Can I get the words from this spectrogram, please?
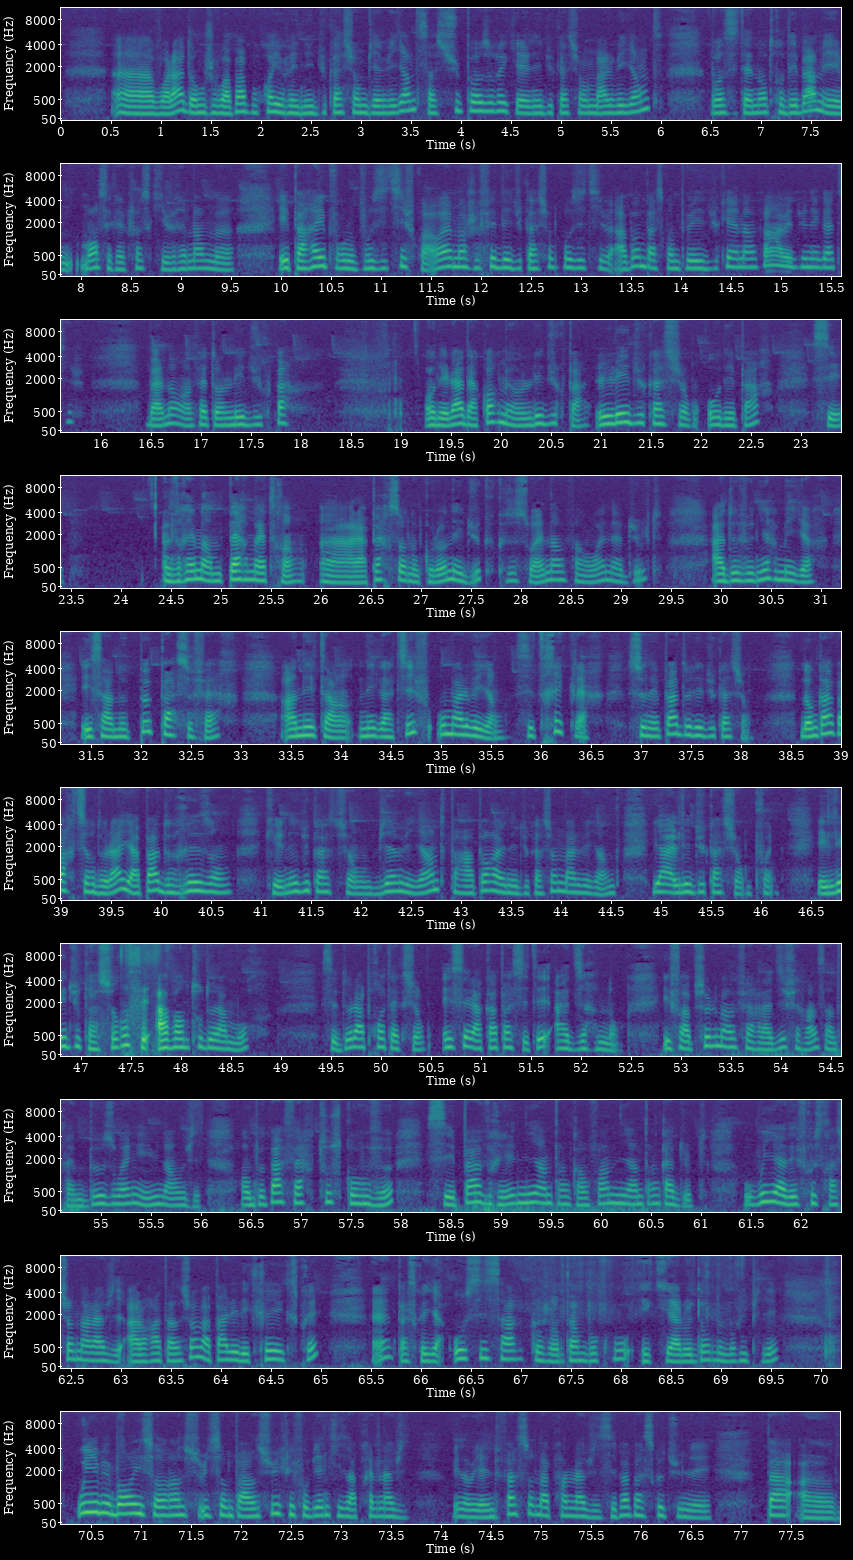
Euh, voilà, donc je ne vois pas pourquoi il y aurait une éducation bienveillante. Ça supposerait qu'il y a une éducation malveillante. Bon, c'est un autre débat, mais moi, c'est quelque chose qui vraiment me. Et pareil pour le positif, quoi. Ouais, moi, je fais de l'éducation positive. Ah bon, parce qu'on peut éduquer un enfant avec du négatif? Ben non, en fait, on ne l'éduque pas. On est là, d'accord, mais on ne l'éduque pas. L'éducation, au départ, c'est vraiment permettre hein, à la personne que l'on éduque, que ce soit un enfant ou un adulte, à devenir meilleur. Et ça ne peut pas se faire en étant négatif ou malveillant. C'est très clair. Ce n'est pas de l'éducation. Donc à partir de là, il n'y a pas de raison qu'il y ait une éducation bienveillante par rapport à une éducation malveillante. Il y a l'éducation, point. Et l'éducation, c'est avant tout de l'amour c'est de la protection et c'est la capacité à dire non. Il faut absolument faire la différence entre un besoin et une envie. On ne peut pas faire tout ce qu'on veut, c'est pas vrai ni en tant qu'enfant ni en tant qu'adulte. Oui, il y a des frustrations dans la vie. Alors attention, on ne va pas aller les créer exprès, hein, parce qu'il y a aussi ça que j'entends beaucoup et qui a le don de me ripiler. Oui, mais bon, ils ils sont pas en sucre, il faut bien qu'ils apprennent la vie. Il y a une façon d'apprendre la vie. C'est pas parce que tu n'es pas euh,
